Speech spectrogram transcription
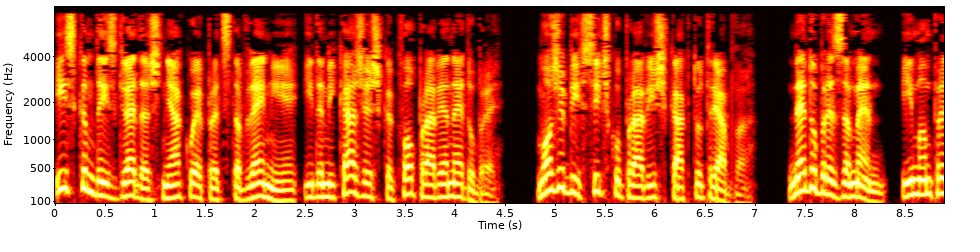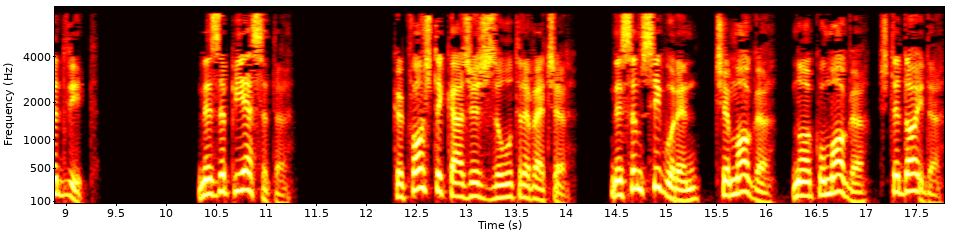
Искам да изгледаш някое представление и да ми кажеш какво правя недобре. Може би всичко правиш както трябва. Недобре за мен, имам предвид. Не за пиесата. Какво ще кажеш за утре вечер? Не съм сигурен, че мога, но ако мога, ще дойда.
